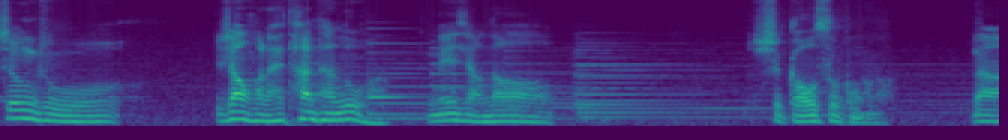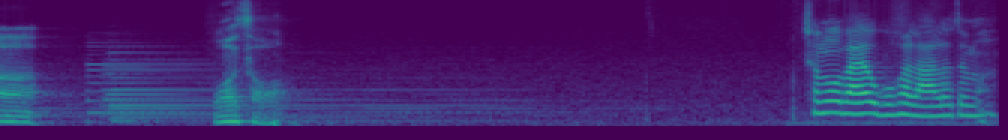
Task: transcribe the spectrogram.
正主让我来探探路，没想到是高速公路。那我走。陈慕白又不会来了，对吗？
